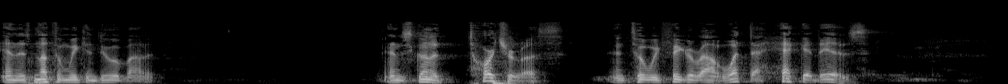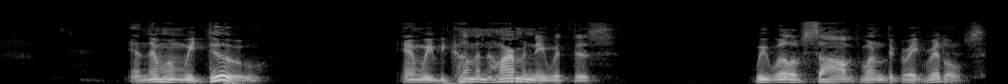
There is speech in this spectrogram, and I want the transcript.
and there's nothing we can do about it. And it's going to torture us until we figure out what the heck it is. And then when we do, and we become in harmony with this, we will have solved one of the great riddles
